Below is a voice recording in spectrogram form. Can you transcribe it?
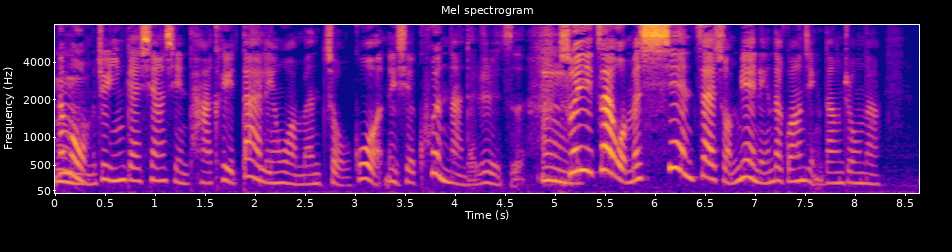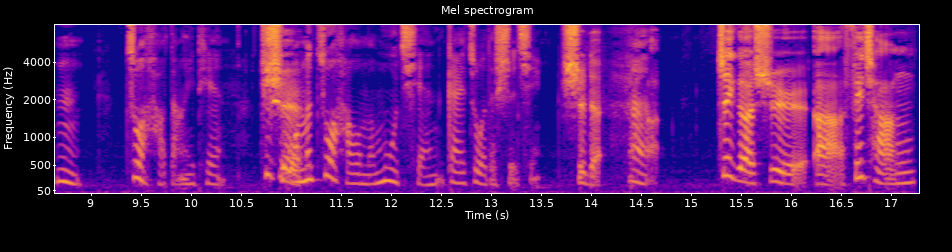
那么嗯我们就应该相信他可以带领我们走过那些困难的日子。嗯。所以在我们现在所面临的光景当中呢，嗯，做好当一天，就是是。我们做好我们目前该做的事情。是的，嗯，这个是呃非常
